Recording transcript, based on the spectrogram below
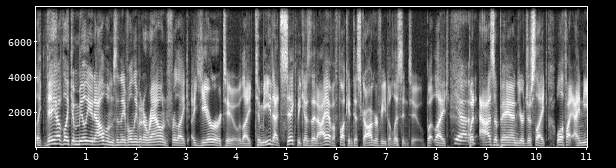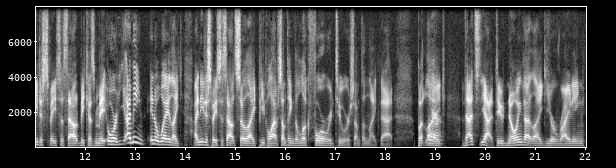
like they have like a million albums and they've only been around for like a year or two. Like to me, that's sick because then I have a fucking discography to listen to. But like, Yeah. But as a band, you're just like, well, if I I need to space this out because may or I mean, in a way, like I need to space this out so like people have something to look forward to or something like that. But like. That's yeah, dude. Knowing that like you're writing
